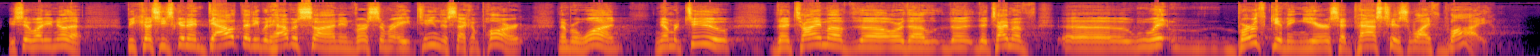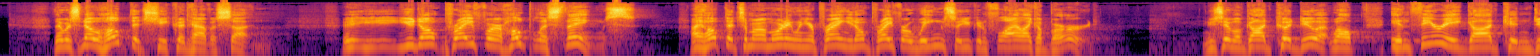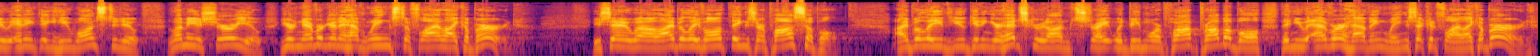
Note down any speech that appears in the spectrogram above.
You say, why do you know that? Because he's going to doubt that he would have a son in verse number 18, the second part, number one. Number two, the time of the, or the, the, the time of uh, birth giving years had passed his wife by. There was no hope that she could have a son. You don't pray for hopeless things. I hope that tomorrow morning when you're praying, you don't pray for wings so you can fly like a bird. You say, well, God could do it. Well, in theory, God can do anything He wants to do. Let me assure you, you're never going to have wings to fly like a bird. You say, well, I believe all things are possible. I believe you getting your head screwed on straight would be more probable than you ever having wings that could fly like a bird.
